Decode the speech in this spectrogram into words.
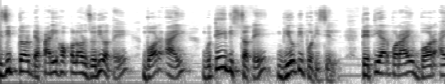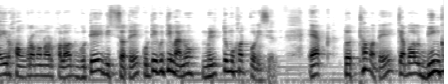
ইজিপ্তৰ বেপাৰীসকলৰ জৰিয়তে বৰ আই গোটেই বিশ্বতে বিয়পি পৰিছিল। তেতিয়াৰ পৰাই বৰ আইৰ সংক্ৰমণৰ ফলত গোটেই বিশ্বতে কোটি কোটি মানুহ মৃত্যুমুখত পৰিছিল। এক তথ্যমতে কেৱল বিংশ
